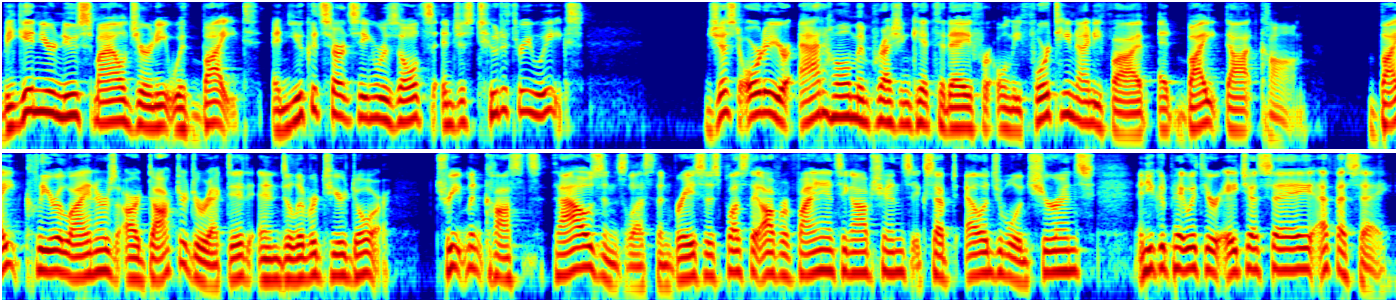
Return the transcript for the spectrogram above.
Begin your new smile journey with Byte, and you could start seeing results in just two to three weeks. Just order your at home impression kit today for only $14.95 at Byte.com. Byte clear liners are doctor directed and delivered to your door. Treatment costs thousands less than braces, plus they offer financing options, accept eligible insurance, and you could pay with your HSA, FSA.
